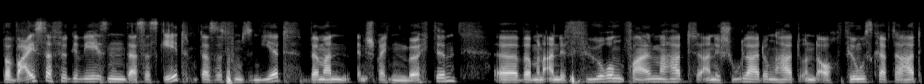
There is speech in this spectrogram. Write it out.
Beweis dafür gewesen, dass es geht, dass es funktioniert, wenn man entsprechend möchte, äh, wenn man eine Führung vor allem hat, eine Schulleitung hat und auch Führungskräfte hat,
